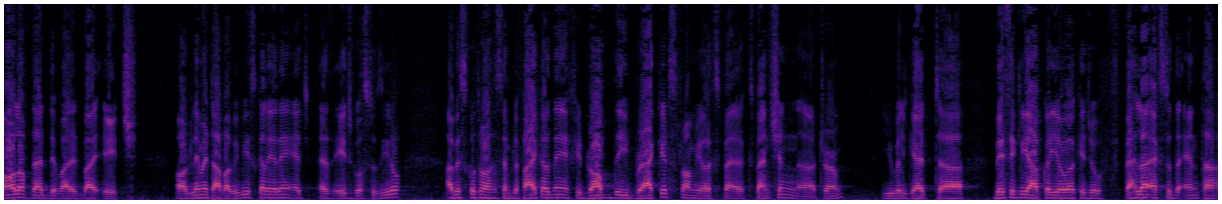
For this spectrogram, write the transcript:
all of that divide by h اور لمٹ آپ ابھی بھی اس کا لے رہے ہیں as h goes to zero اب اس کو تھوڑا سا سمپلیفائی کر دیں۔ If you drop the brackets from your expansion term you will get basically آپ کا یہ ہوگا کہ جو پہلا ایکس ٹو دا این تھا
